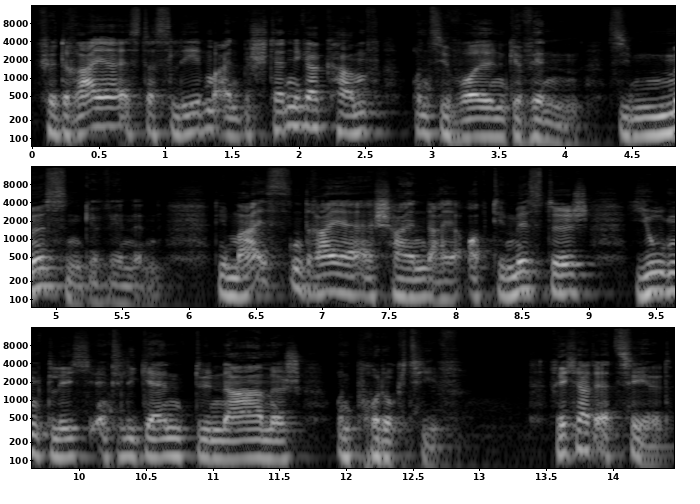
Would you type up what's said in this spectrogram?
Für Dreier ist das Leben ein beständiger Kampf und sie wollen gewinnen. Sie müssen gewinnen. Die meisten Dreier erscheinen daher optimistisch, jugendlich, intelligent, dynamisch und produktiv. Richard erzählt,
